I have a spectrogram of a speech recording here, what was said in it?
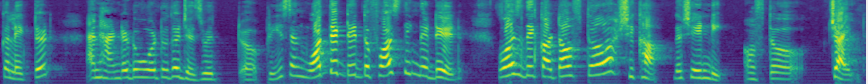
collected and handed over to the Jesuit uh, priest. And what they did, the first thing they did was they cut off the shikha, the shendi of the child.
